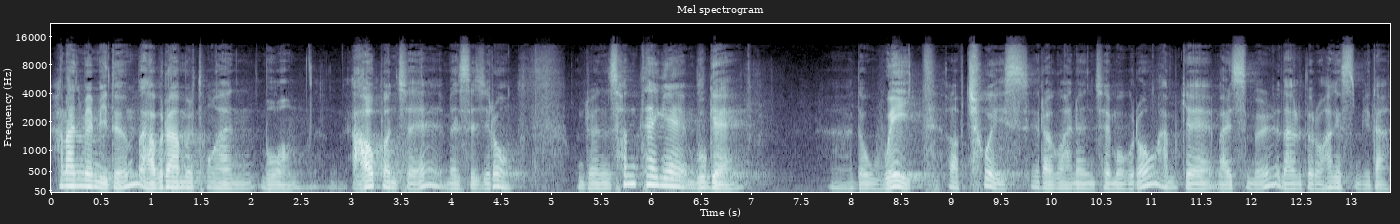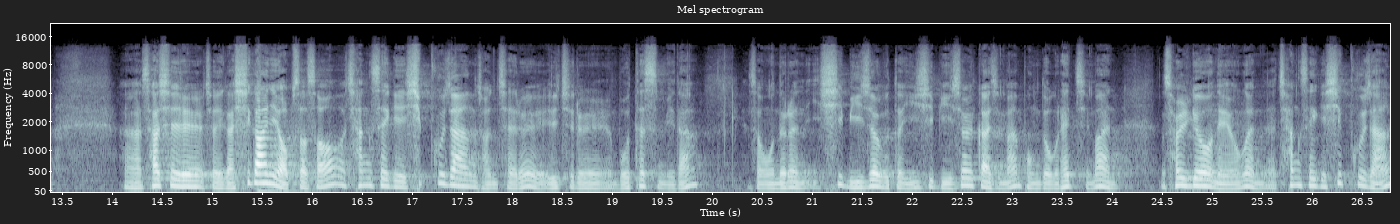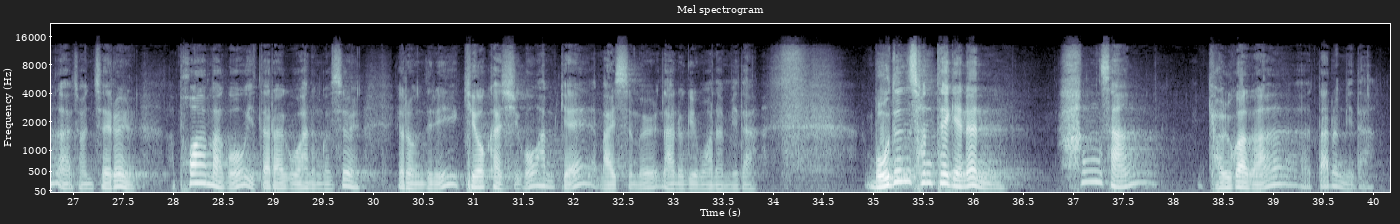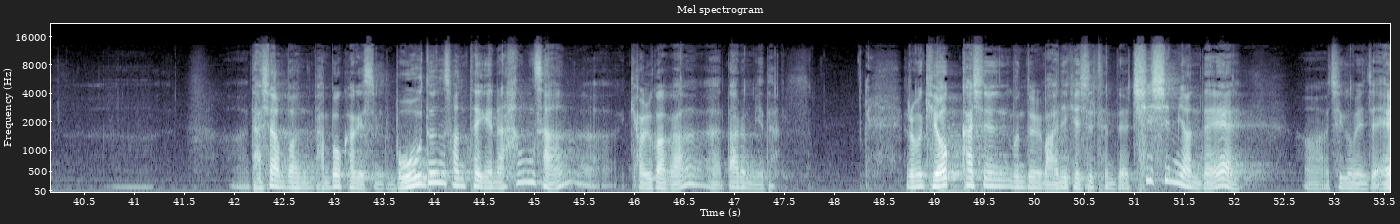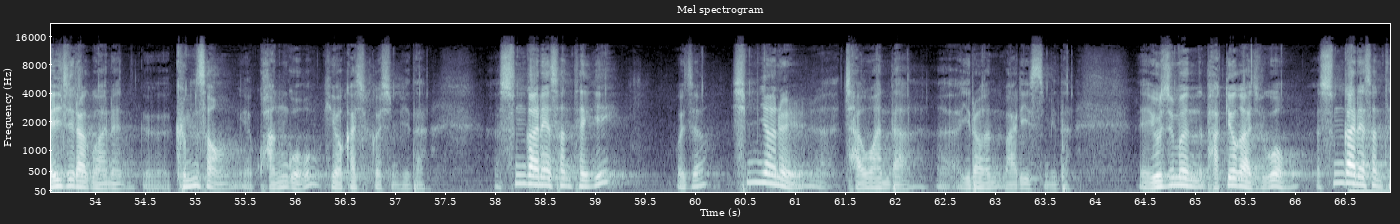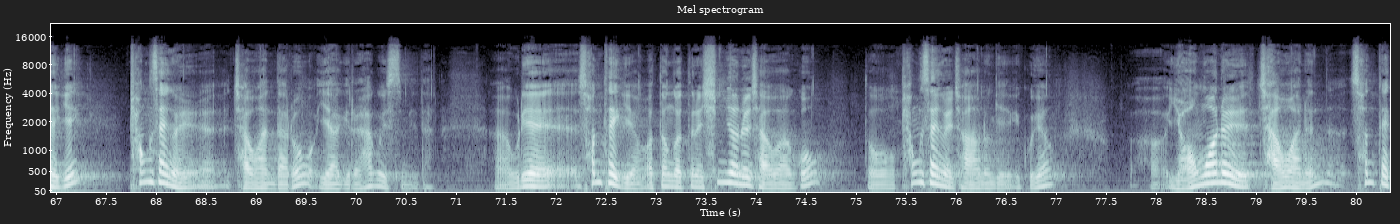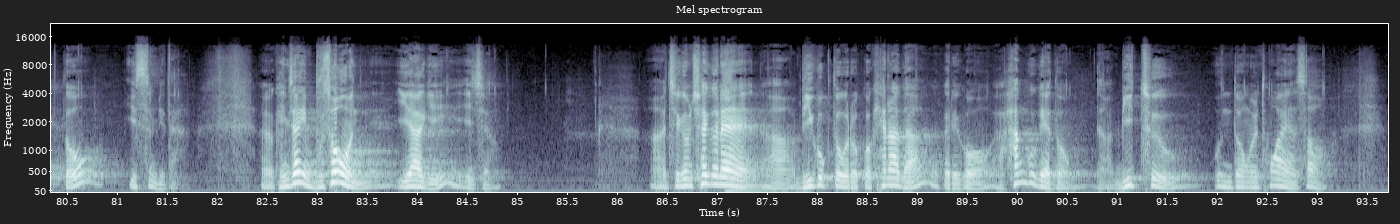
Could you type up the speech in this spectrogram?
하나님의 믿음, 아브라함을 통한 모험. 아홉 번째 메시지로 오늘은 선택의 무게, 어, The Weight of Choice라고 하는 제목으로 함께 말씀을 나누도록 하겠습니다. 아, 사실 저희가 시간이 없어서 창세기 19장 전체를 읽지를 못했습니다. 그래서 오늘은 12절부터 22절까지만 봉독을 했지만 설교 내용은 창세기 19장 전체를 포함하고 있다라고 하는 것을 여러분들이 기억하시고 함께 말씀을 나누길 원합니다. 모든 선택에는 항상 결과가 따릅니다. 다시 한번 반복하겠습니다. 모든 선택에는 항상 결과가 따릅니다. 여러분 기억하시는 분들 많이 계실 텐데 70년대에 어, 지금 이제 LG라고 하는 그 금성 광고 기억하실 것입니다. 순간의 선택이 뭐죠? 10년을 좌우한다. 이런 말이 있습니다. 네, 요즘은 바뀌어가지고 순간의 선택이 평생을 좌우한다로 이야기를 하고 있습니다. 아, 우리의 선택이요. 어떤 것들은 10년을 좌우하고 또 평생을 좌우하는 게 있고요. 어, 영원을 좌우하는 선택도 있습니다. 어, 굉장히 무서운 이야기이죠. 아, 지금 최근에 아, 미국도 그렇고 캐나다 그리고 한국에도 미투 아, 운동을 통하여서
